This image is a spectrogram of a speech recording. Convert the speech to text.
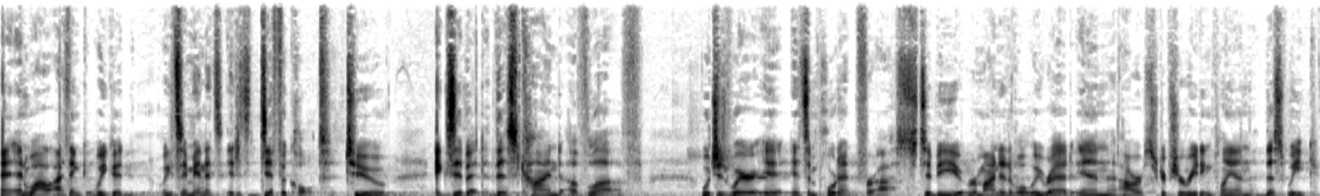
And, and while I think we could, we could say, man, it's, it is difficult to exhibit this kind of love, which is where it, it's important for us to be reminded of what we read in our scripture reading plan this week.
